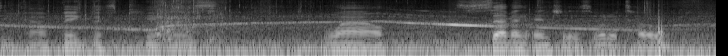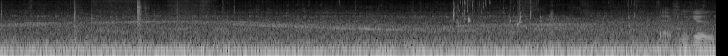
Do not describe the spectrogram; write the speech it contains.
See how big this pig is. Wow. Seven inches. What a toe. Back he goes.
